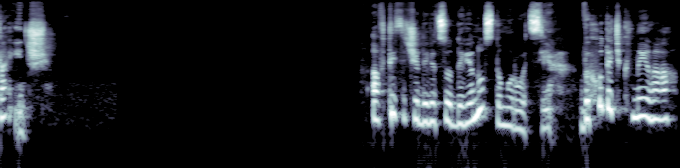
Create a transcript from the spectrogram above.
та інші. А в 1990 році виходить книга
